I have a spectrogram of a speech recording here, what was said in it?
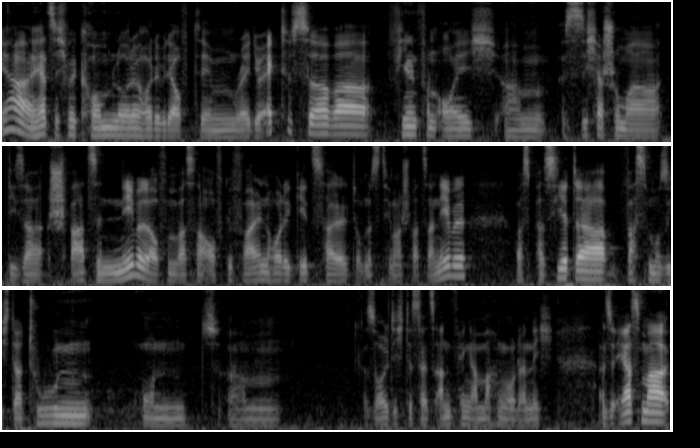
Ja, herzlich willkommen Leute, heute wieder auf dem Radioactive Server. Vielen von euch ähm, ist sicher schon mal dieser schwarze Nebel auf dem Wasser aufgefallen. Heute geht es halt um das Thema schwarzer Nebel. Was passiert da? Was muss ich da tun? Und ähm, sollte ich das als Anfänger machen oder nicht? Also erstmal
